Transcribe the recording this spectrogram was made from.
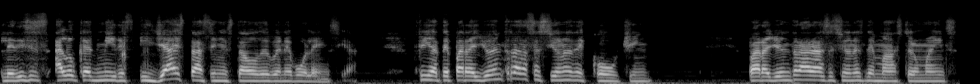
le dices algo que admires y ya estás en estado de benevolencia. Fíjate, para yo entrar a sesiones de coaching, para yo entrar a sesiones de masterminds,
